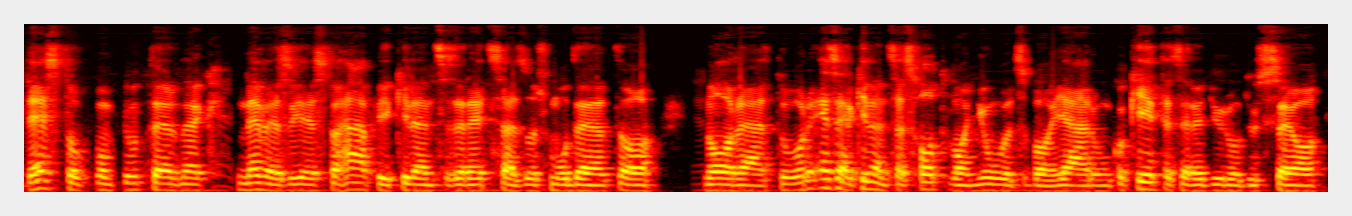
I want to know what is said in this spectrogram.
Desktop komputernek nevezi ezt a HP 9100-as modellt a narrátor. 1968-ban járunk, a 2001 a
